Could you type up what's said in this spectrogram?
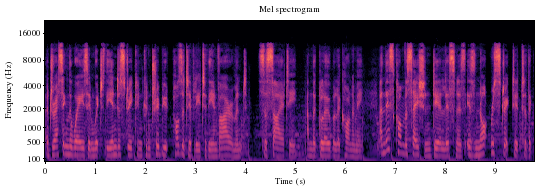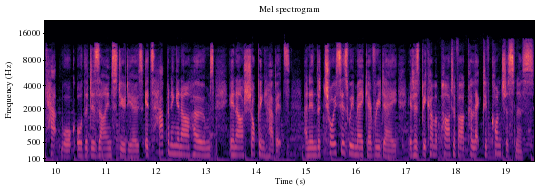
addressing the ways in which the industry can contribute positively to the environment, society, and the global economy. And this conversation, dear listeners, is not restricted to the catwalk or the design studios. It's happening in our homes, in our shopping habits, and in the choices we make every day. It has become a part of our collective consciousness.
